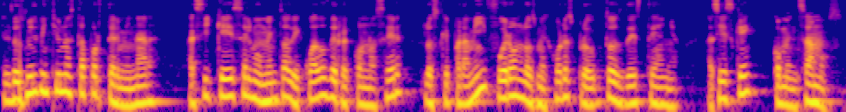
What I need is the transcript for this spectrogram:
El 2021 está por terminar, así que es el momento adecuado de reconocer los que para mí fueron los mejores productos de este año. Así es que, comenzamos.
